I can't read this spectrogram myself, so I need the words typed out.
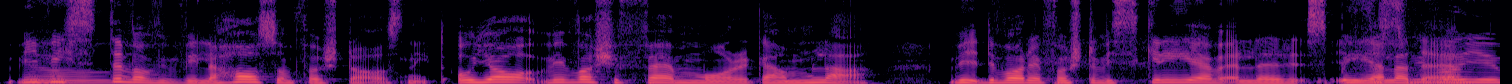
Vi Ja. visste vad vi ville ha som första avsnitt. Och jag, vi var 25 år gamla. Vi, det var det första vi skrev eller spelade. Fast vi var ju i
